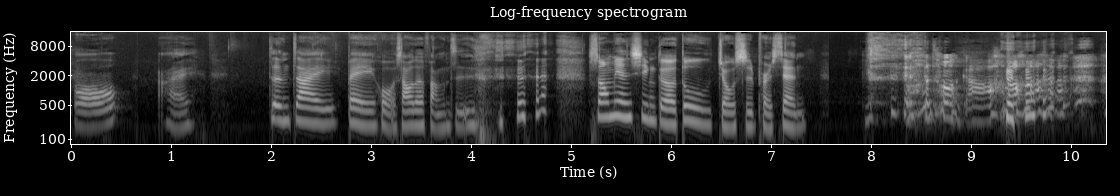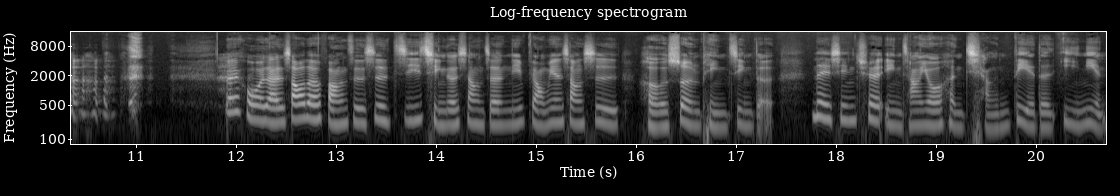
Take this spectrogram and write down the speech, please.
哦，哎，正在被火烧的房子，双面性格度九十 percent，哦，这么高？被火燃烧的房子是激情的象征。你表面上是和顺平静的，内心却隐藏有很强烈的意念，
